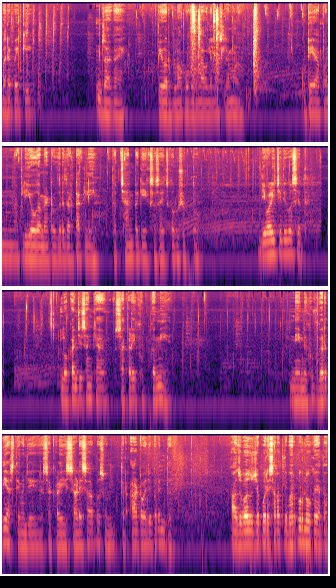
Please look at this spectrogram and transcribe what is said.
बऱ्यापैकी जागा आहे. प्युअर ब्लॉक वगैरे लावलेला असल्यामुळं कुठे आपण आपली योगा मॅट वगैरे जर टाकली तर छानपैकी एक्सरसाइज करू शकतो. दिवाळीचे दिवस आहेत. लोकांची संख्या सकाळी खूप कमी आहे. नेहमी खूप गर्दी असते म्हणजे सकाळी साडेसहापासून तर आठ वाजेपर्यंत. आजूबाजूच्या परिसरातले भरपूर लोक येतात.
